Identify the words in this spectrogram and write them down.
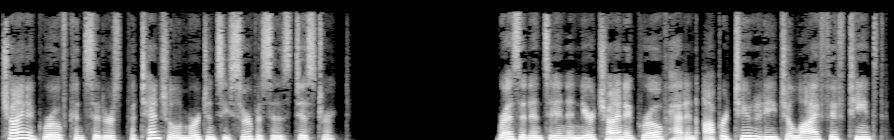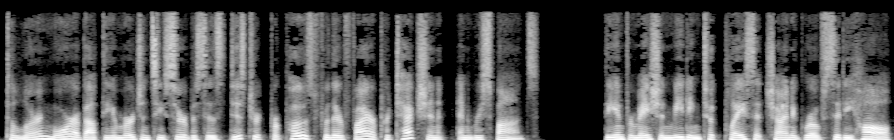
China Grove considers potential emergency services district. Residents in and near China Grove had an opportunity July 15 to learn more about the emergency services district proposed for their fire protection and response. The information meeting took place at China Grove City Hall,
